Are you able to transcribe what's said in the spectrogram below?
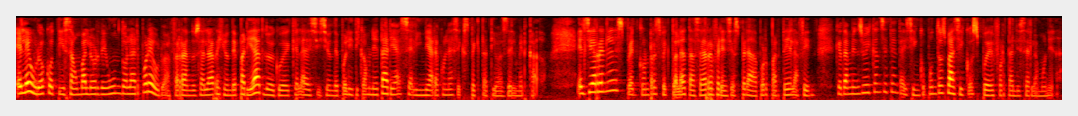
El euro cotiza un valor de un dólar por euro, aferrándose a la región de paridad luego de que la decisión de política monetaria se alineara con las expectativas del mercado. El cierre en el spread con respecto a la tasa de referencia esperada por parte de la Fed, que también se ubica en 75 puntos básicos, puede fortalecer la moneda.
